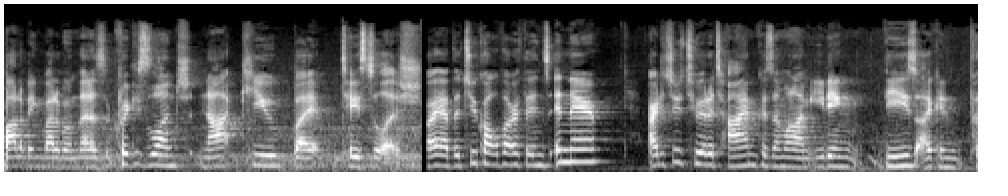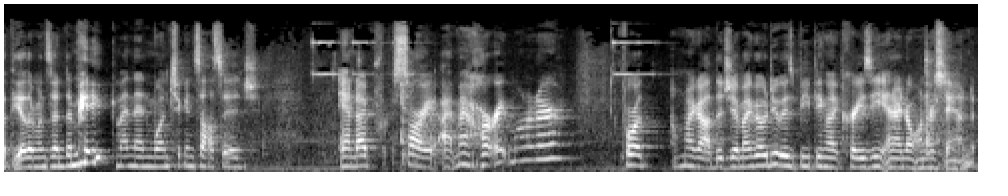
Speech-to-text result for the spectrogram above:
Bada bing, bada boom. That is the quickest lunch. Not cute, but tastes delish. I have the two cauliflower thins in there. I just do two at a time because then when I'm eating these, I can put the other ones in to make. And then one chicken sausage. And I, sorry, I, my heart rate monitor for, oh my God, the gym I go to is beeping like crazy and I don't understand.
